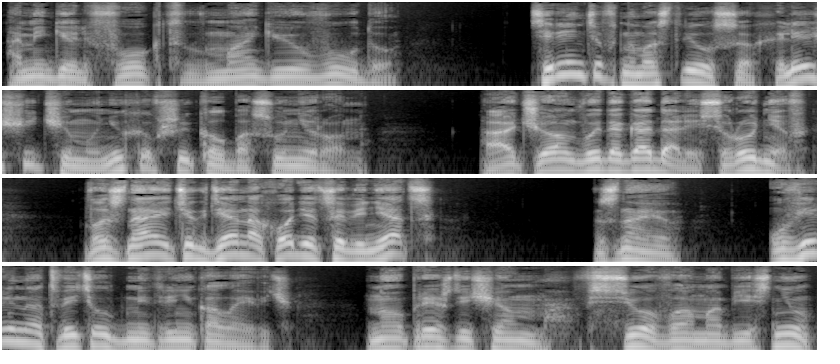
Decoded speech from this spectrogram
а Мигель Фокт — в магию Вуду. Терентьев навострился хлеще, чем унюхавший колбасу Нерон. «О чем вы догадались, Руднев? Вы знаете, где находится венец?» «Знаю», — уверенно ответил Дмитрий Николаевич. «Но прежде чем все вам объясню,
